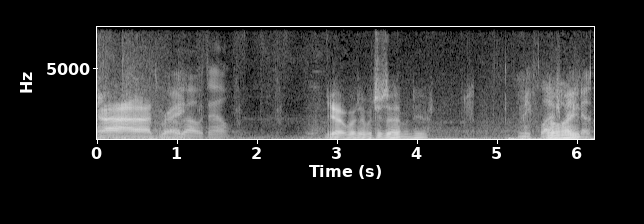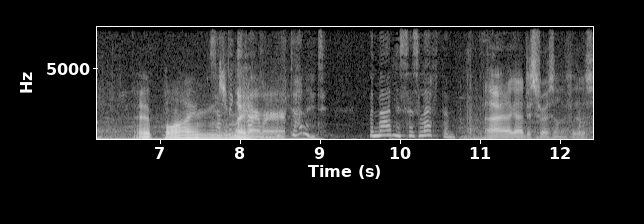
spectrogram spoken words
Ah, that's Oh right. god, what the hell? Yeah, what, what just happened here? Somebody The flash light. banged. It blinds Something's me. Light armor. We've done it. The madness has left them. Alright, I gotta destroy something for this.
